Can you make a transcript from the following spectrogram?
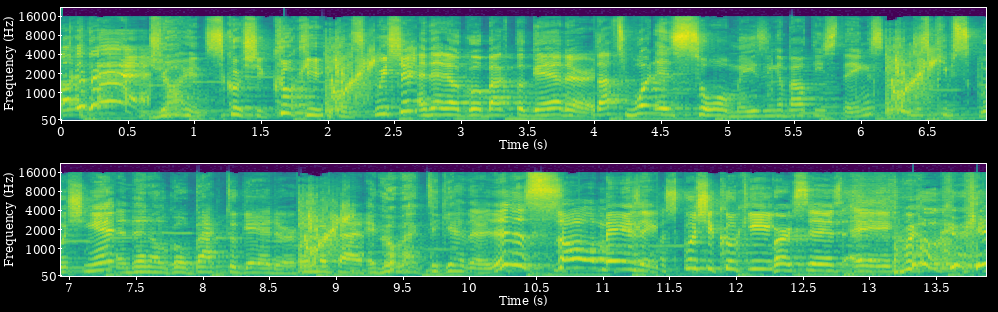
Look at that! Giant squishy cookie. And squish it, and then it'll go back together. That's what is so amazing about these things. You can just keep squishing it, and then it'll go back together. One more time. And go back together. This is so amazing. A squishy cookie versus a real cookie.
